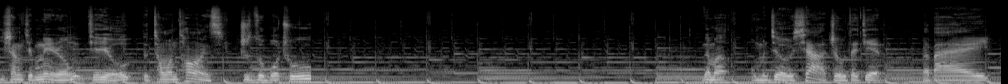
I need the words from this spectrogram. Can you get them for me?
以上节目内容皆由 The Taiwan Times 制作播出。那么我们就下周再见，拜拜。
